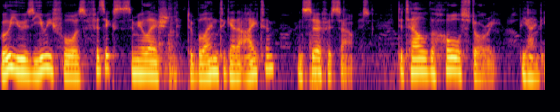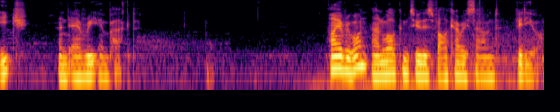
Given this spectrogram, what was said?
we'll use UE4's physics simulation to blend together item and surface sounds to tell the whole story behind each and every impact. Hi everyone and welcome to this Valkyrie Sound video.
